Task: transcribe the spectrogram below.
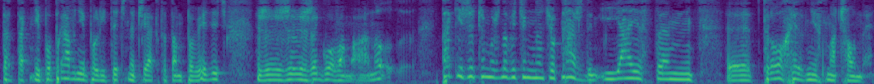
ta, tak niepoprawnie polityczne, czy jak to tam powiedzieć, że, że, że głowa No, takie rzeczy można wyciągnąć o każdym i ja jestem e, trochę zniesmaczony.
